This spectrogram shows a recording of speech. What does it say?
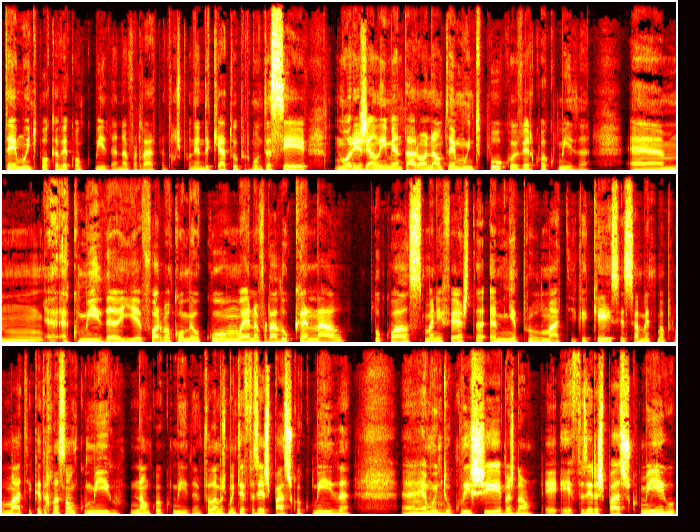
tem muito pouco a ver com comida, na verdade. Portanto, respondendo aqui à tua pergunta se é uma origem alimentar ou não, tem muito pouco a ver com a comida. Um, a comida e a forma como eu como é, na verdade, o canal pelo qual se manifesta a minha problemática, que é essencialmente uma problemática de relação comigo, não com a comida. Falamos muito em fazer as pazes com a comida, eh, é uhum. é muito o clichê, mas não, é, é, fazer as pazes comigo,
